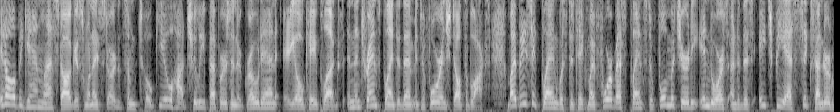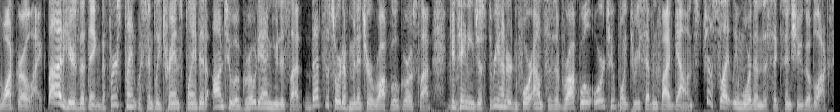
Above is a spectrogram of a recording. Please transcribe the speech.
It all began last August when I started some Tokyo hot chili peppers in a Grodan AOK plugs and then transplanted them into 4 inch Delta blocks. My basic plan was to take my four best plants to full maturity indoors under this HPS 600 watt grow light. But here's the thing the first plant was simply transplanted onto a Grodan Unislab. That's a sort of miniature rockwool grow slab, containing just 304 ounces of rockwool or 2.375 gallons, just slightly more than the 6 inch Hugo blocks.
